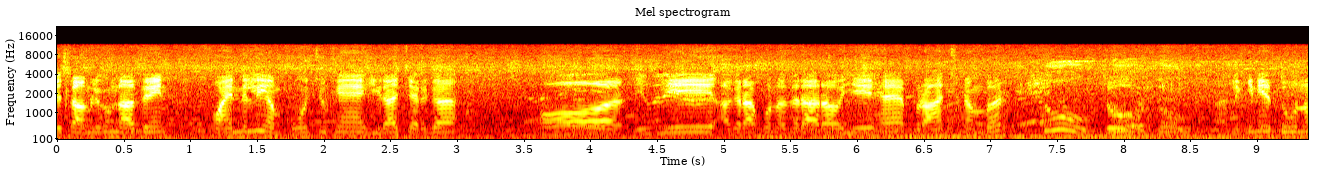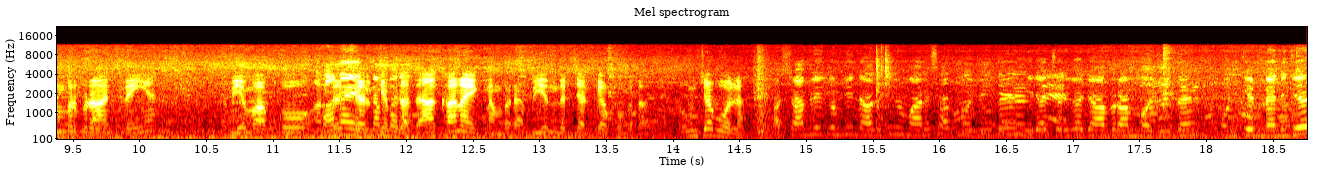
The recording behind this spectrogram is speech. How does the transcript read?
جی السلام علیکم ناظرین۔ فائنلی ہم پہنچ چکے ہیں ہیرا چرگا۔ اور یہ اگر آپ کو نظر آ رہا ہو یہ ہے برانچ نمبر دو دو۔ دو لیکن یہ دو نمبر برانچ نہیں ہے۔ ابھی ہم آپ کو اندر چل کے بتاتے ہیں کھانا ایک نمبر ہے۔ ابھی اندر چل کے آپ کو بتاتے ہیں اونچا بولا۔ السلام علیکم جی ناظرین ہمارے ساتھ موجود ہیں۔ ہیرا چرگا جہاں پر ہم موجود ہیں ان کے مینیجر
